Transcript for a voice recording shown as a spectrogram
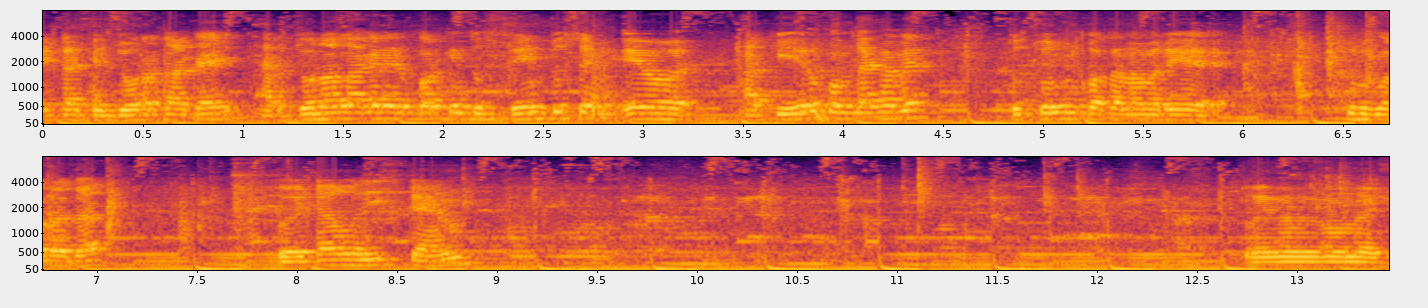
এটাকে জোড়া লাগাই। আর জোড়া লাগানোর পর কিন্তু সেম টু সেম আর কি এরকম দেখাবে। তো চলুন কথা না শুরু করা যাক। তো এটা হলো স্ট্যান্ড তো এইভাবে মনে হয়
